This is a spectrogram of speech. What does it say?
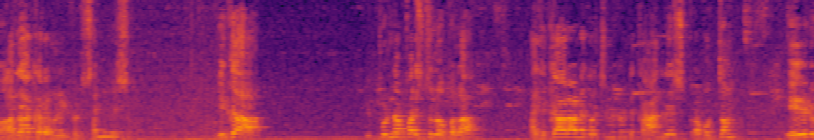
బాధాకరమైనటువంటి సన్నివేశం. ఇక ఇప్పుడున్న పరిస్థితి లోపల అధికారానికి వచ్చినటువంటి కాంగ్రెస్ ప్రభుత్వం ఏడు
